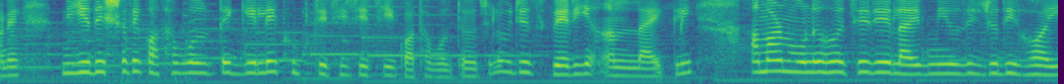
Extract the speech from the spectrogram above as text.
মানে নিজেদের সাথে কথা বলতে গেলে খুব চেঁচিয়ে চেঁচিয়ে কথা বলতে হচ্ছিল উইচ ইজ ভেরি আনলাইকলি আমার মনে হয়েছে যে লাইভ মিউজিক যদি হয়,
